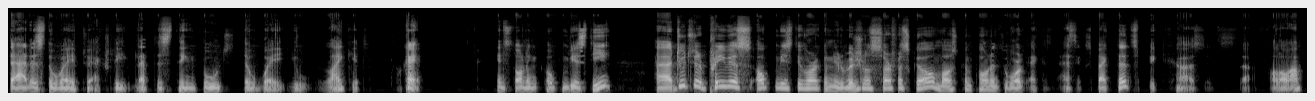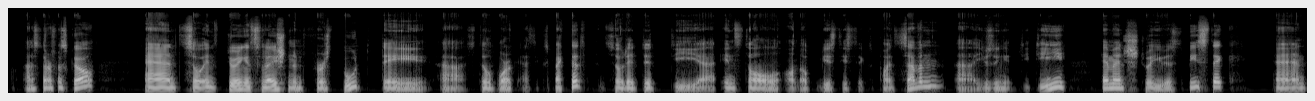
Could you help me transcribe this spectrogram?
that is the way to actually let this thing boot the way you like it. Okay, installing OpenBSD. Uh, due to the previous OpenBSD work on the original Surface Go, most components work as expected because it's the follow-up uh, Surface Go. And so in, during installation and first boot, they uh, still work as expected. So they did the uh, install on OpenBSD 6.7 uh, using a DD image to a USB stick and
